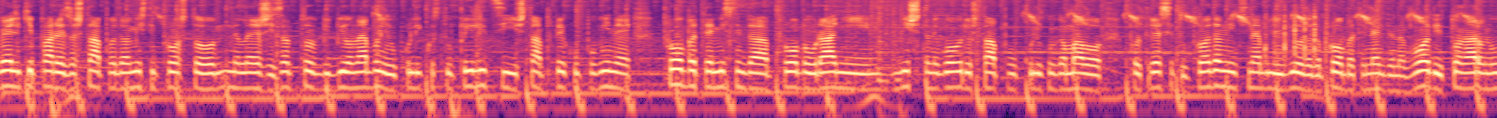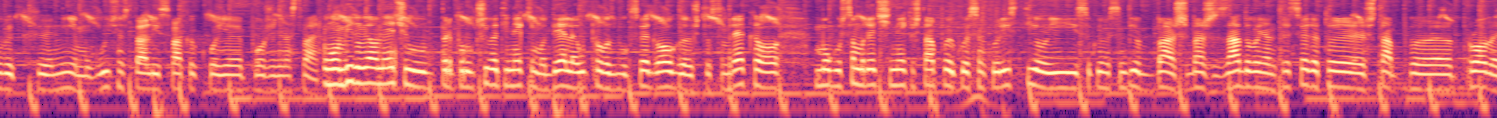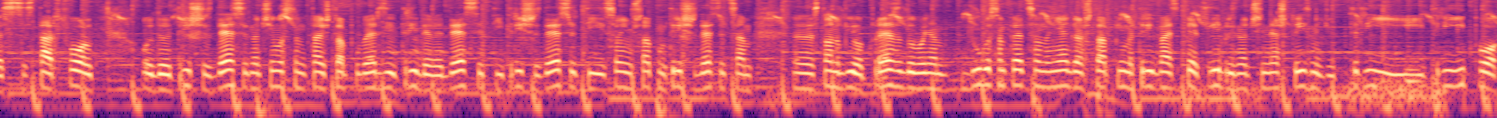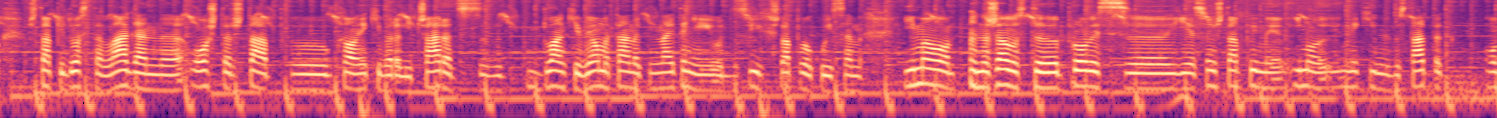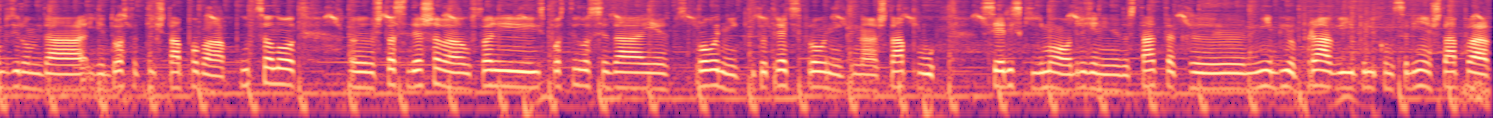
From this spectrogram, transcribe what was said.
velike pare za štap, da vam isti prosto ne leži. Zato bi bilo najbolje ukoliko ste u prilici štap pre kupovine probate. Mislim da proba u radnji ništa ne govori o štapu ukoliko ga malo protresete u prodavnici. Najbolje bi bilo da ga probate negde na vodi. To naravno uvek nije mogućnost, ali svakako je poželjna stvar. U ovom videu ja vam neću preporučivati neke modele upravo zbog svega ovoga što sam rekao. Mogu samo reći neke štapove koje sam koristio i sa kojima sam bio baš, baš zadovoljan. Pre svega to je štap e, Proves Starfall od 360, znači imao sam taj štap u verziji 390 i 360 i sa ovim štapom 360 sam e, stvarno bio prezadovoljan. Dugo sam pecao na njega, štap ima 3.25 libri, znači nešto između 3 i 3.5, štap je dosta lagan, oštar štap e, kao neki varaličarac, blank je veoma tanak, najtanji od svih štapova koji sam imao. Nažalost, Proves je s ovim štapovima imao neki nedostatak obzirom da je dosta tih štapova pucalo, e, šta se dešava, u stvari ispostavilo se da je sprovodnik, i to treći sprovodnik na štapu, serijski imao određeni nedostatak, e, nije bio pravi prilikom savljenja štapa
